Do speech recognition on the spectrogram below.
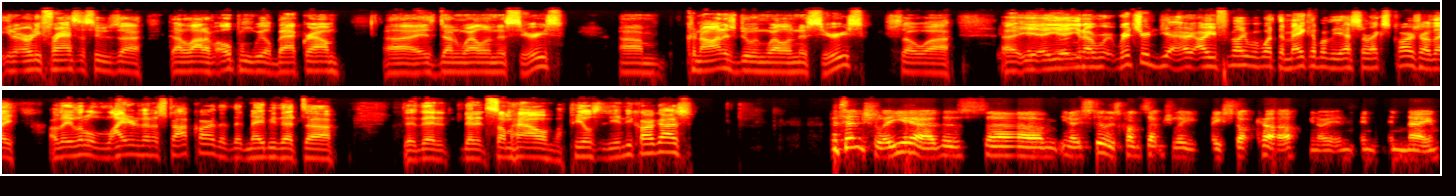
you know, Ernie Francis, who's uh, got a lot of open wheel background, uh, is done well in this series. Um, Kanaan is doing well in this series. So, uh, uh, yeah, yeah, you know, Richard, are you familiar with what the makeup of the SRX cars are? They are they a little lighter than a stock car? That, that maybe that uh, that that it, that it somehow appeals to the IndyCar guys. Potentially, yeah. There's, um, you know, it still is conceptually a stock car, you know, in in, in name,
